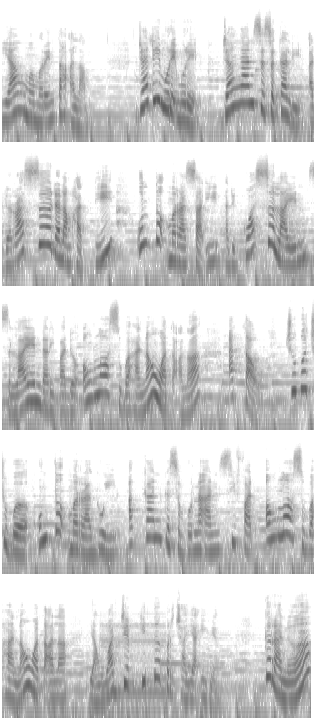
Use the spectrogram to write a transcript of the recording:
yang memerintah alam. Jadi murid-murid, jangan sesekali ada rasa dalam hati untuk merasai ada kuasa lain selain daripada Allah Subhanahu Wa Taala atau cuba-cuba untuk meragui akan kesempurnaan sifat Allah Subhanahu Wa Taala yang wajib kita percayainya. Kerana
